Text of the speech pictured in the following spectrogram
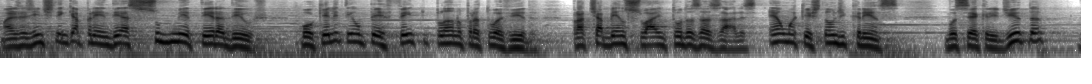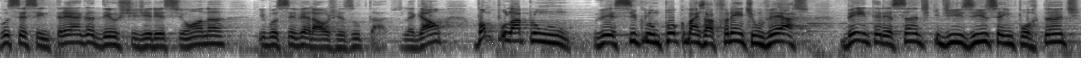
mas a gente tem que aprender a submeter a Deus porque Ele tem um perfeito plano para a tua vida, para te abençoar em todas as áreas. É uma questão de crença. Você acredita, você se entrega, Deus te direciona e você verá os resultados. Legal? Vamos pular para um versículo um pouco mais à frente, um verso bem interessante que diz isso, é importante,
